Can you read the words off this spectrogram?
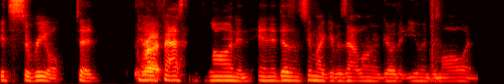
it's surreal to how Right. fast it's gone, and and it doesn't seem like it was that long ago that you and Jamal and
